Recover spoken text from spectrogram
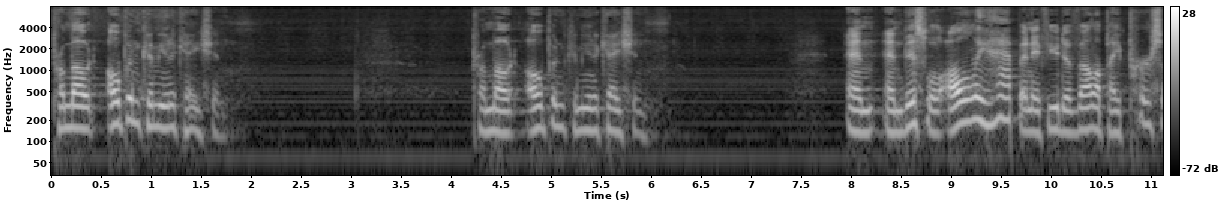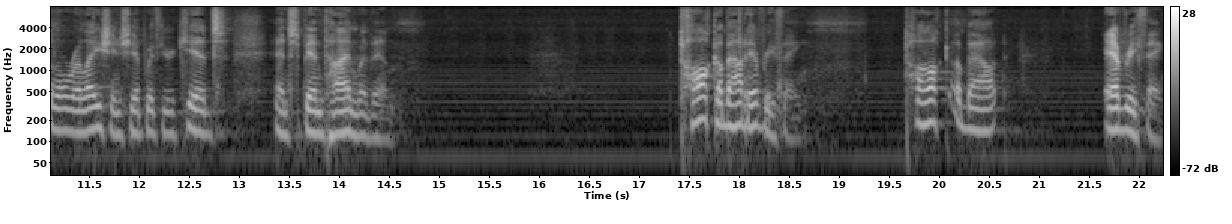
promote open communication promote open communication. And, and this will only happen if you develop a personal relationship with your kids and spend time with them. Talk about everything. Talk about everything.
